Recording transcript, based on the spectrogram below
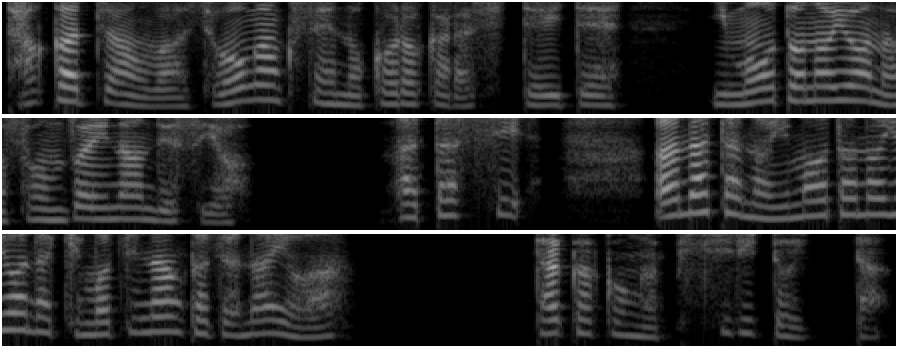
タカちゃんは小学生の頃から知っていて妹のような存在なんですよ。私あなたの妹のような気持ちなんかじゃないわ。貴子がピシリと言った。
